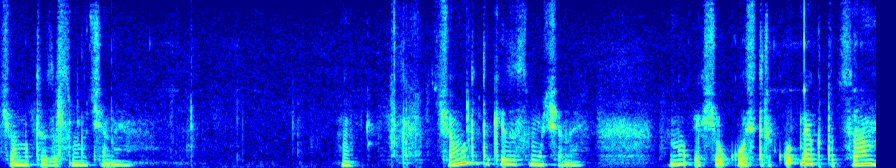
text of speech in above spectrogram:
Чому ти засмучений? Чому ти такий засмучений? Ну, якщо у когось трикутник, то це,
